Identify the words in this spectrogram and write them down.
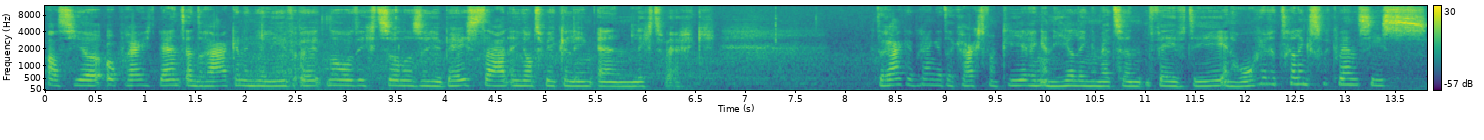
Als je oprecht bent en draken in je leven uitnodigt, zullen ze je bijstaan in je ontwikkeling en lichtwerk. Draken brengen de kracht van klering en healing met hun 5D en hogere trillingsfrequenties.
